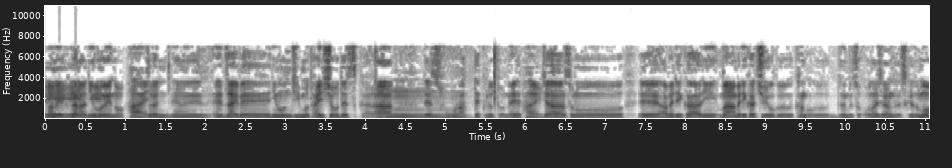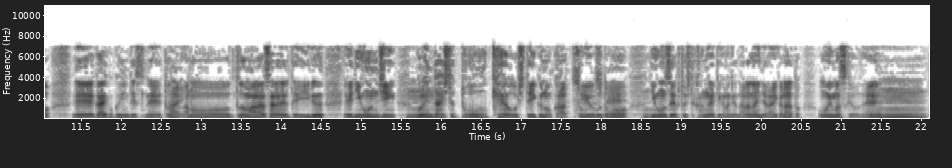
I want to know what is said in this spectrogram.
アメリカから日本への。はい、それは、えー、在米日本人も対象ですから、で、そうなってくるとね、はい、じゃあ、その、えー、アメリカに、まあ、アメリカ、中国、韓国、全部同じなんですけども、えー、外国にですね、はい、あのの、とどまらされている、え日本人、これに対してどうケアをしていくのかっていうことも、ね。うん、日本政府として考えていかなきゃならないんじゃないかなと思いますけどね。うん。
